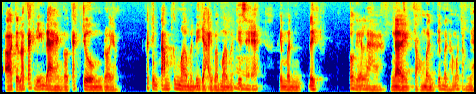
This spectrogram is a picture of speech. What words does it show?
à, từ đó các diễn đàn rồi các trường rồi các trung tâm cứ mời mình đi dạy và mời mình chia Ờ. sẻ thì mình đi có nghĩa là nghề chọn mình chứ mình không có chọn nghề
